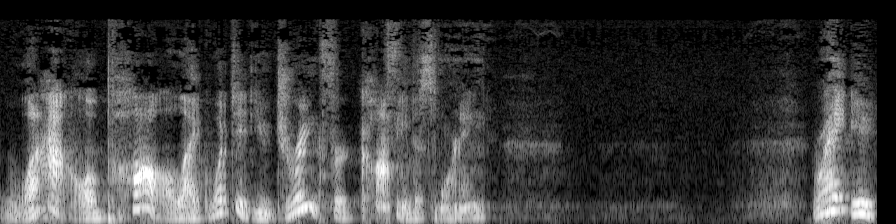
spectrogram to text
Wow, Paul, like, what did you drink for coffee this morning? Right? He,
